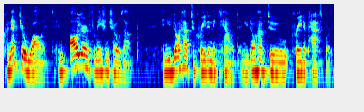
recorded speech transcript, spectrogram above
connect your wallet and all your information shows up and you don't have to create an account and you don't have to create a password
